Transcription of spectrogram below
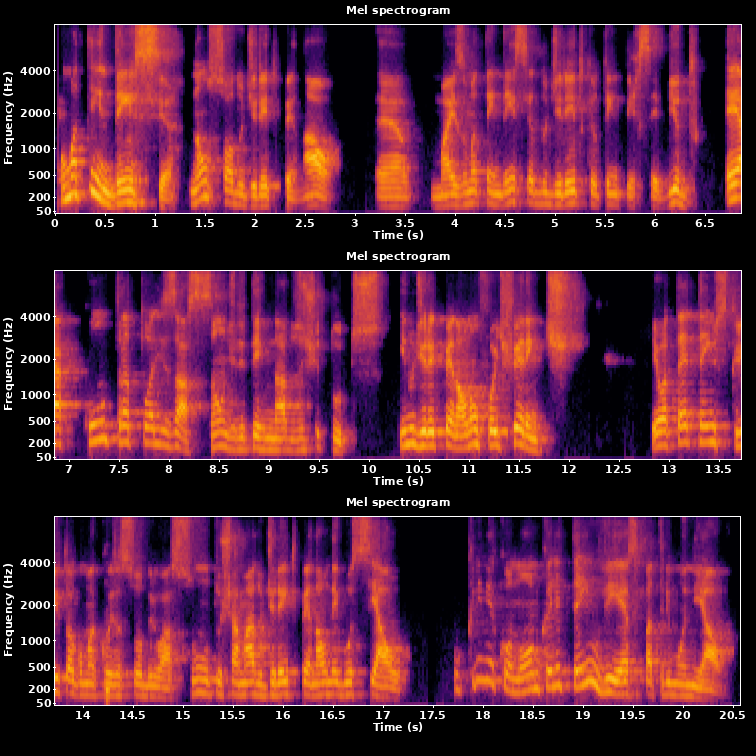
Uma tendência, não só do direito penal, é, mas uma tendência do direito que eu tenho percebido é a contratualização de determinados institutos. E no direito penal não foi diferente. Eu até tenho escrito alguma coisa sobre o assunto chamado direito penal negocial. O crime econômico ele tem um viés patrimonial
